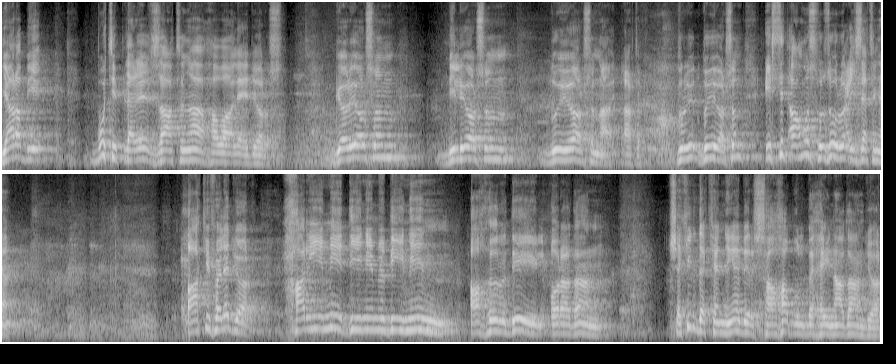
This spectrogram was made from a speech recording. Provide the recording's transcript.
Ya Rabbi bu tipleri zatına havale ediyoruz. Görüyorsun, biliyorsun, duyuyorsun artık. Duyuyorsun. İstidamız huzuru izzetine. Akif öyle diyor. Harimi dini mübinin ahır değil oradan. Çekil de kendine bir saha bul beheynadan diyor.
